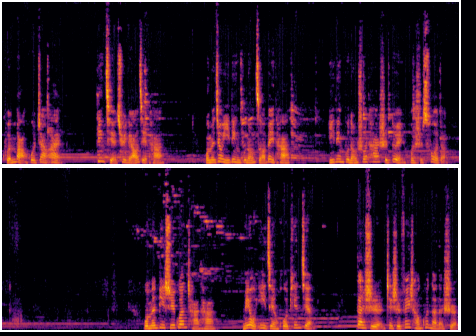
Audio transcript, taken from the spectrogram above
捆绑或障碍，并且去了解它，我们就一定不能责备它，一定不能说它是对或是错的。我们必须观察它，没有意见或偏见。但是这是非常困难的事，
